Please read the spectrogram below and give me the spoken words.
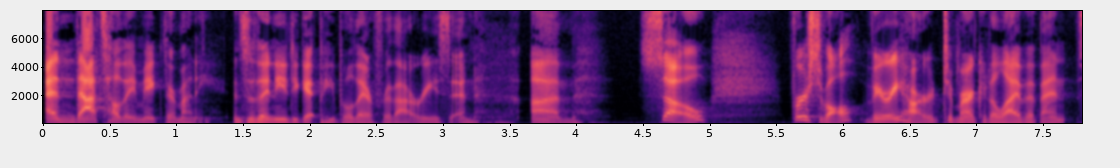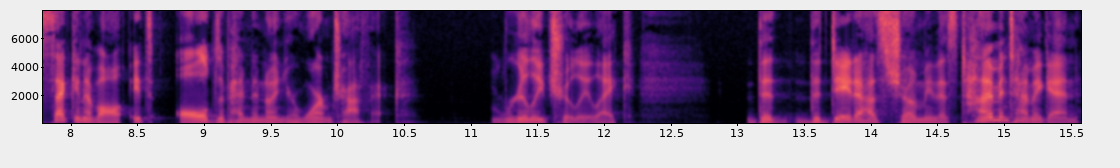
and that's how they make their money. And so they need to get people there for that reason. Um, so, first of all, very hard to market a live event. Second of all, it's all dependent on your warm traffic. Really, truly, like the the data has shown me this time and time again.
